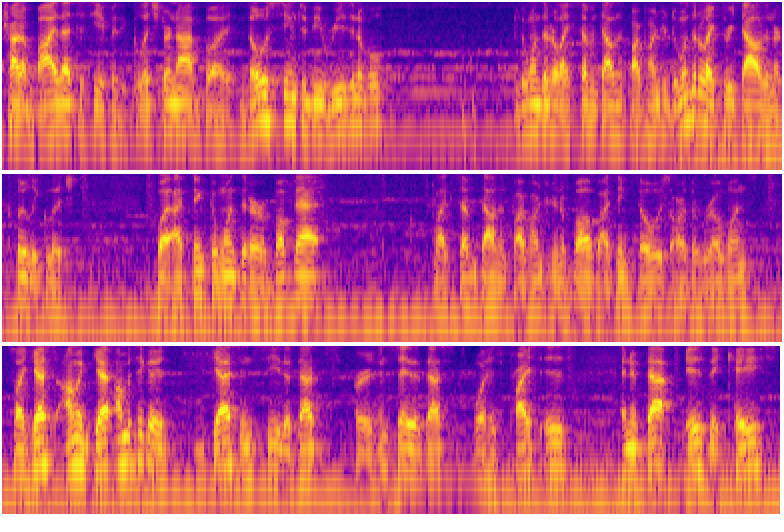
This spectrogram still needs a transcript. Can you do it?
try to buy that to see if it's glitched or not, but those seem to be reasonable. The ones that are like 7,500, the ones that are like 3,000 are clearly glitched. But I think the ones that are above that, like 7,500 and above, I think those are the real ones. So I guess I'm gonna get, I'm gonna take a guess and see that that's or and say that that's what his price is and if that is the case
